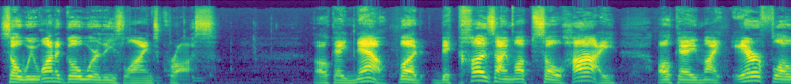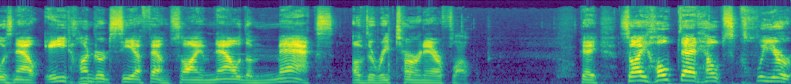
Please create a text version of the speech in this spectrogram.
So we want to go where these lines cross. Okay, now, but because I'm up so high, okay, my airflow is now 800 CFM. So I am now the max of the return airflow. Okay, so I hope that helps clear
